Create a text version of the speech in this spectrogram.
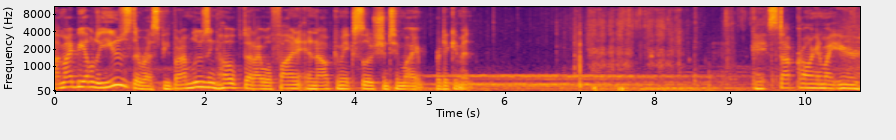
I might be able to use the recipe, but I'm losing hope that I will find an alchemic solution to my predicament. Okay, stop crawling in my ear.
